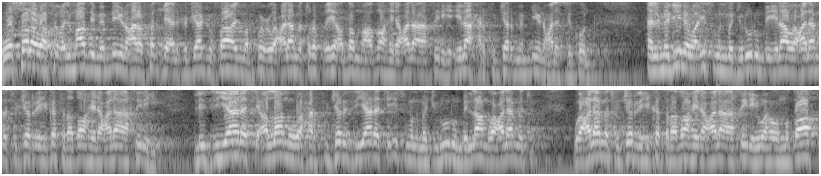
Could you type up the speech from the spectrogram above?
وصل وفعل ماضي مبني على الفتح الحجاج فاعل مرفوع وعلامة رفعه أضم ظاهر على آخره إلى حرف جر مبني على السكون المدينة واسم مجرور بإلى وعلامة جره كسر ظاهر على آخره للزيارة اللام وحرف جر زيارة اسم مجرور باللام وعلامة وعلامة جره كسر ظاهر على آخره وهو مضاف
